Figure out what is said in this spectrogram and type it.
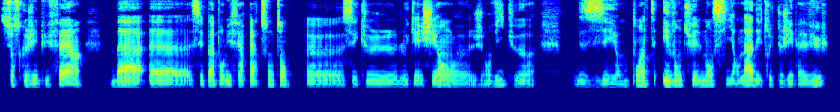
sur ce que j'ai pu faire, bah euh, c'est pas pour lui faire perdre son temps. Euh, c'est que le cas échéant, euh, j'ai envie que on pointe éventuellement s'il y en a des trucs que j'ai pas vus,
